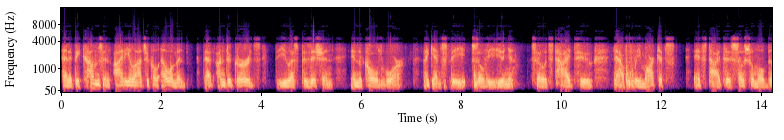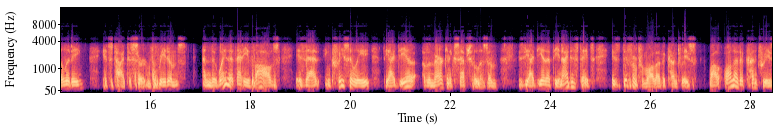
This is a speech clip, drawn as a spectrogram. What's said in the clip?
And it becomes an ideological element that undergirds the U.S. position in the Cold War against the Soviet Union. So it's tied to now free markets. It's tied to social mobility. It's tied to certain freedoms. And the way that that evolves is that increasingly the idea of American exceptionalism is the idea that the United States is different from all other countries. While all other countries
